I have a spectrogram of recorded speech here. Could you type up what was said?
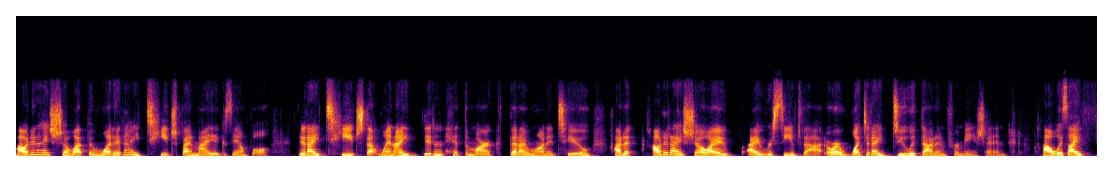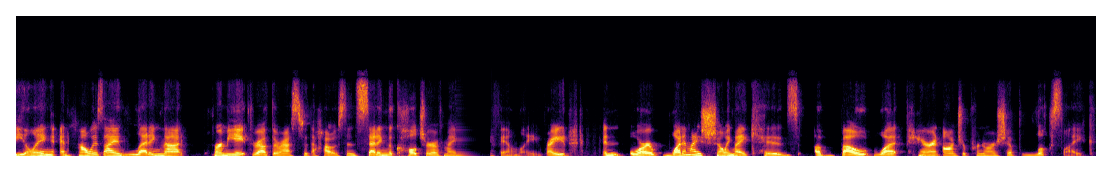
How did I show up and what did I teach by my example? Did I teach that when I didn't hit the mark that I wanted to, how did how did I show I I received that or what did I do with that information? How was I feeling and how was I letting that permeate throughout the rest of the house and setting the culture of my family, right? and or what am i showing my kids about what parent entrepreneurship looks like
